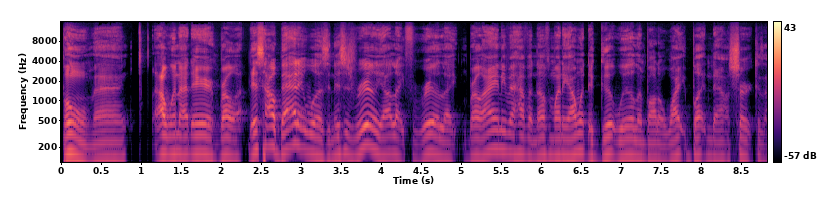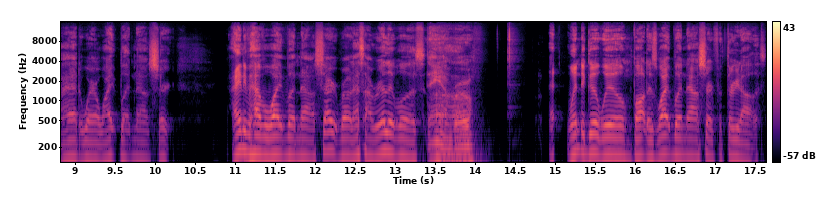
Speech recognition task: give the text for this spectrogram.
Boom, man. I went out there, bro. This how bad it was, and this is real, y'all. Like for real, like, bro. I ain't even have enough money. I went to Goodwill and bought a white button down shirt because I had to wear a white button down shirt. I ain't even have a white button down shirt, bro. That's how real it was. Damn, Um, bro. went to Goodwill, bought this white button down shirt for three dollars.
